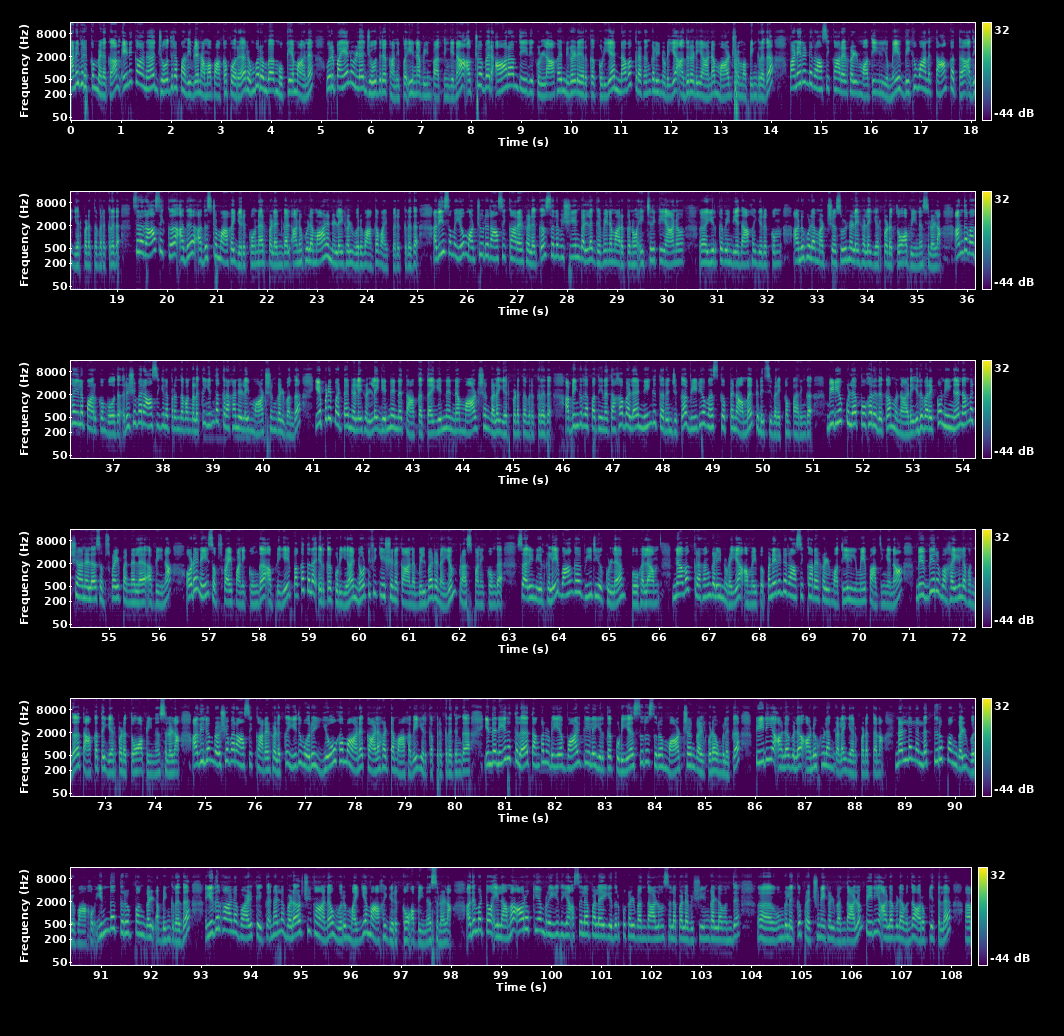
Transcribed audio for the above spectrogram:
அனைவருக்கும் வணக்கம். எனக்கான ஜோதிட பதிவில் நம்ம பார்க்க போகிற ரொம்ப ரொம்ப முக்கியமான ஒரு பயனுள்ள ஜோதிட கணிப்பு என்ன அப்படின்னு பார்த்தீங்கன்னா அக்டோபர் ஆறாம் தேதிக்குள்ளாக நிகழ இருக்கக்கூடிய நவ கிரகங்களினுடைய அதிரடியான மாற்றம் அப்படிங்கிறத பன்னிரெண்டு ராசிக்காரர்கள் மத்தியிலுமே வெகுவான தாக்கத்தை அது ஏற்படுத்தவிருக்கிறது. சில ராசிக்கு அது அதிர்ஷ்டமாக இருக்கும். நற்பலன்கள் அனுகூலமான நிலைகள் உருவாக வாய்ப்பு இருக்கிறது. அதே சமயம் மற்றொரு ராசிக்காரர்களுக்கு சில விஷயங்களில் கவனமாக இருக்கணும். எச்சரிக்கை அஹ், இருக்க வேண்டியதாக இருக்கும். அனுகூலமற்ற சூழ்நிலைகளை ஏற்படுத்தும் அப்படின்னு சொல்லலாம். அந்த வகையில் பார்க்கும்போது ரிஷப ராசியில் பிறந்தவங்களுக்கு இந்த கிரகநிலை மாற்றங்கள் வந்து எப்படிப்பட்ட நிலைகளில் என்னென்ன தாக்கத்தை என்னென்ன மாற்றங்களை ஏற்படுத்தவிருக்கிறது அப்படிங்கிறத பற்றின தகவலை நீங்கள் தெரிஞ்சுக்க வீடியோவை ஸ்கிப் பண்ணாமல் கடைசி வரைக்கும் பாருங்கள் வீடியோக்குள்ளே போகிறதுக்கு முன்னாடி இது வரைக்கும் நீங்கள் நம்ம சேனலை சப்ஸ்கிரைப் பண்ணலை அப்படின்னா உடனே சப்ஸ்கிரைப் பண்ணிக்கோங்க. அப்படியே பக்கத்தில் இருக்கக்கூடிய நோட்டிஃபிகேஷனுக்கான பில் பட்டனையும் ப்ரெஸ் பண்ணிக்கோங்க. சரி நீர்களே வாங்க வீடியோக்குள்ளே போகலாம். நவ கிரகங்களினுடைய அமைப்பு. பன்னிரெண்டு ராசிக்காரர்கள் மத்தியிலையுமே பார்த்தீங்கன்னா வெவ்வேறு வகையில் வந்து தாக்கத்தை ஏற்படுத்தும் அப்படின்னு சொல்லலாம். அதிலும் ரிஷப ராசிக்காரர்களுக்கு இது ஒரு யோகமான காலகட்டமாகவே இருக்கப்பிருக்கிறதுங்க இந்த நேரத்தில் தங்களுடைய வாழ்க்கையில் இருக்கக்கூடிய சிறு சிறு மாற்றங்கள் கூட உங்களுக்கு பெரிய அளவில் அனுகூலங்களை ஏற்படுத்தலாம். நல்ல நல்ல திருப்பங்கள் உருவாகும். இந்த திருப்பங்கள் அப்படிங்கிறது எதிர்கால வாழ்க்கைக்கு நல்ல வளர்ச்சிக்கான ஒரு மையமாக இருக்கும் அப்படின்னு சொல்லலாம். அது மட்டும் இல்லாமல் ஆரோக்கியம் ரீதியாக சில பல எதிர்ப்புகள் வந்தாலும் சில பல விஷயங்களில் வந்து உங்களுக்கு பிரச்சனைகள் வந்தாலும் பெரிய அளவில் வந்து ஆரோக்கியத்தில்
